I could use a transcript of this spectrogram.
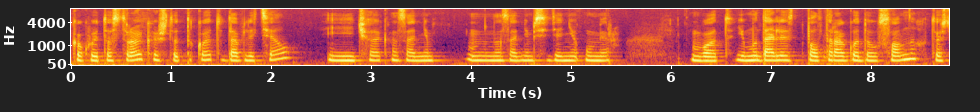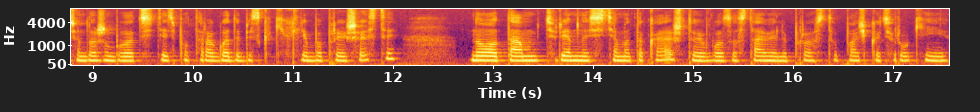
какую-то стройку и что-то такое, туда влетел, и человек на заднем, на заднем сиденье умер. Вот. Ему дали полтора года условных, то есть он должен был отсидеть полтора года без каких-либо происшествий. Но там тюремная система такая, что его заставили просто пачкать руки,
